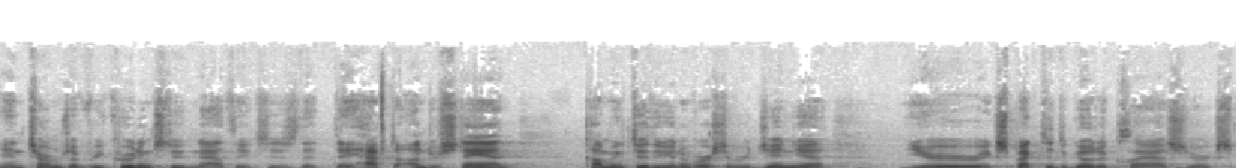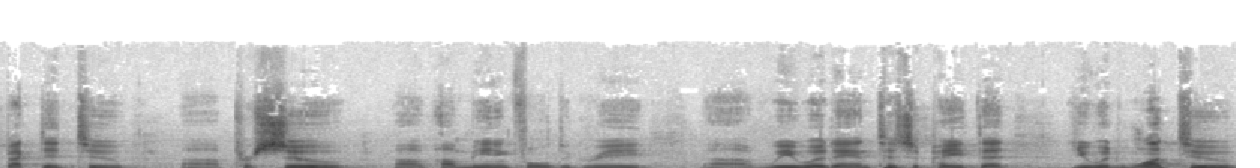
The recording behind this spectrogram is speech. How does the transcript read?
in terms of recruiting student athletes is that they have to understand coming to the University of Virginia, you're expected to go to class, you're expected to uh, pursue uh, a meaningful degree. Uh, we would anticipate that you would want to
